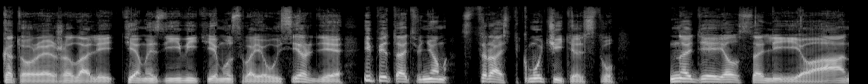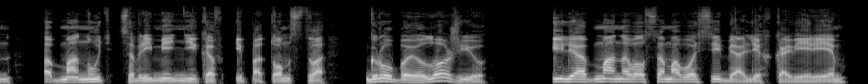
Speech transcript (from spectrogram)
которые желали тем изъявить ему свое усердие и питать в нем страсть к мучительству. Надеялся ли Иоанн обмануть современников и потомство грубою ложью или обманывал самого себя легковерием?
